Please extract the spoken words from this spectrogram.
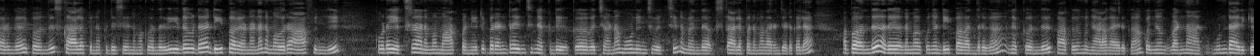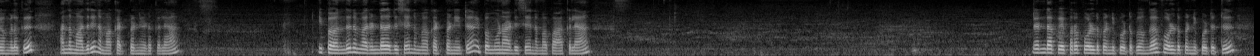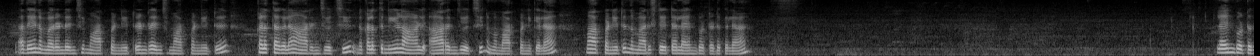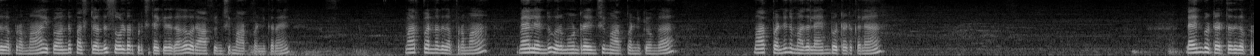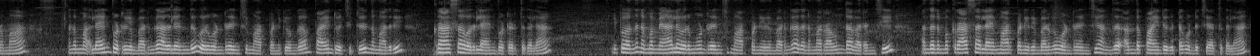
பாருங்கள் இப்போ வந்து ஸ்காலப் நெக் டிசைன் நமக்கு வந்துருக்கு. இதை விட டீப்பாக வேணும்னா நம்ம ஒரு ஆஃப் இன்ச்சு கூட எக்ஸ்ட்ரா நம்ம மார்க் பண்ணிவிட்டு இப்போ ரெண்டரை இன்ச்சு நெக் டி வச்சோன்னா மூணு இன்ச்சு வச்சு நம்ம இந்த ஸ்காலப்பை நம்ம வரைஞ்செடுக்கலாம் அப்போ வந்து அது நம்ம கொஞ்சம் டீப்பாக வந்துருக்கும் நெக் வந்து பார்க்கவும் கொஞ்சம் அழகாக இருக்கும் கொஞ்சம் வண்ணா குண்டாக இருக்கவங்களுக்கு அந்த மாதிரி நம்ம கட் பண்ணி எடுக்கலாம். இப்போ வந்து நம்ம ரெண்டாவது டிசைன் நம்ம கட் பண்ணிவிட்டு இப்போ மூணாவது டிசைன் நம்ம பார்க்கலாம். ரெண்டாக பேப்பரை ஃபோல்டு பண்ணி போட்டுக்கோங்க. ஃபோல்டு பண்ணி போட்டுட்டு அதே நம்ம ரெண்டு இன்ச்சு மார்க் பண்ணிட்டு ரெண்டரை இன்ச்சு மார்க் பண்ணிவிட்டு கழுத்தகலம் ஆரஞ்சு வச்சு இந்த கழுத்து நீளம் ஆள் ஆரஞ்சு வச்சு நம்ம மார்க் பண்ணிக்கலாம். மார்க் பண்ணிவிட்டு இந்த மாதிரி ஸ்ட்ரெயிட்டாக லைன் போட்டு எடுக்கலாம். லைன் போட்டதுக்கப்புறமா இப்போ வந்து ஃபஸ்ட்டு வந்து ஷோல்டர் பிடிச்சி தைக்கிறதுக்காக ஒரு ஆஃப் இன்ச்சு மார்க் பண்ணிக்கிறேன். மார்க் பண்ணதுக்கப்புறமா மேலேருந்து ஒரு மூன்றரை இன்ச்சு மார்க் பண்ணிக்கோங்க. மார்க் பண்ணி நம்ம அதை லைன் போட்டு எடுக்கலாம். லைன் போட்டு எடுத்ததுக்கப்புறமா அந்த மா லைன் போட்டிருக்கேன் பாருங்கள் அதுலேருந்து ஒரு ஒன்றரை இன்ச்சு மார்க் பண்ணிக்கோங்க. பாயிண்ட் வச்சுட்டு இந்த மாதிரி கிராஸாக ஒரு லைன் போட்டு எடுத்துக்கலாம். இப்போ வந்து நம்ம மேலே ஒரு மூன்றரை இன்ச்சு மார்க் பண்ணிடுறோம் பாருங்கள் அதை நம்ம ரவுண்டாக வரைஞ்சி அந்த நம்ம கிராஸாக லைன் மார்க் பண்ணிடுறோம் பாருங்கள் ஒன்றரை இன்ச்சு அந்த அந்த பாயிண்ட்டுக்கிட்ட கொண்டு சேர்த்துக்கலாம்.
